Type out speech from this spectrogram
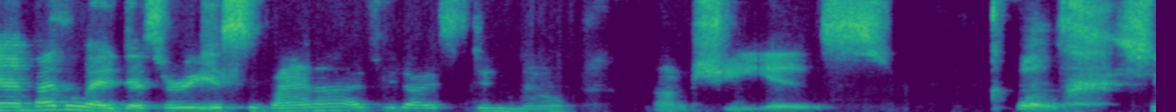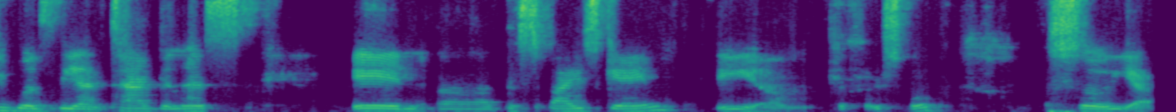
and by the way, Desiree is Savannah. If you guys didn't know, um, she is well, she was the antagonist in uh, the Spies game, the um, the first book so yeah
